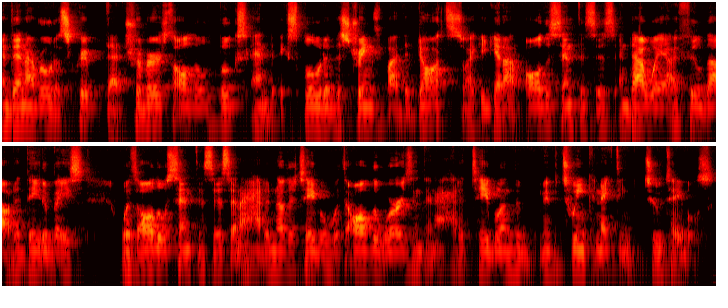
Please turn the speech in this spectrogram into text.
and then I wrote a script that traversed all those books and exploded the strings by the dots so I could get out all the sentences. And that way I filled out a database with all those sentences and I had another table with all the words and then I had a table in, the, in between connecting the two tables.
